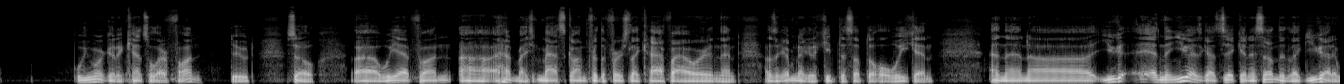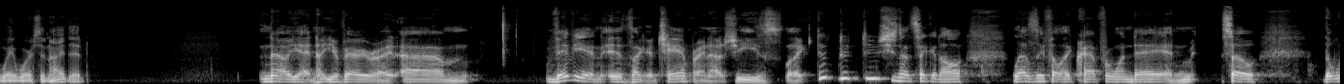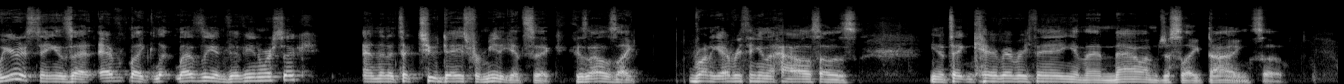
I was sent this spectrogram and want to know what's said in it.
we weren't going to cancel our fun, dude. So uh, we had fun. Uh, I had my mask on for the first like half hour, and then I was like, I'm not going to keep this up the whole weekend. And then uh, you and then you guys got sick, and it sounded like you got it way worse than I did. no, yeah, no, you're very right. Um, Vivian is like a champ right now. She's like, doo, doo, doo. she's not sick at all. Leslie felt like crap for one day, and so the weirdest thing is that ev like Le- Leslie and Vivian were sick, and then it took two days for me to get sick because I was like running everything in the house. I was, you know, taking care of everything, and then now I'm just like dying. So,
